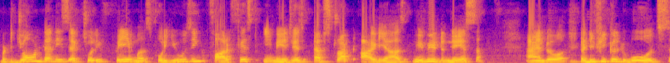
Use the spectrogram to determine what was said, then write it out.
But john donne is actually famous for using far-fetched images abstract ideas vividness and uh, difficult words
